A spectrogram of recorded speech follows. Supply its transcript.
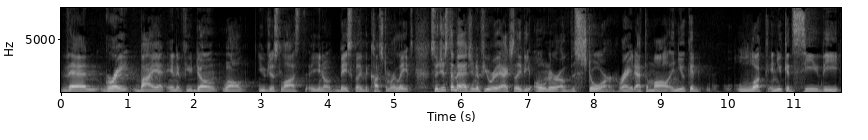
then great, buy it. And if you don't, well, you just lost, you know, basically the customer leaves. So just imagine if you were actually the owner of the store, right, at the mall, and you could look and you could see the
